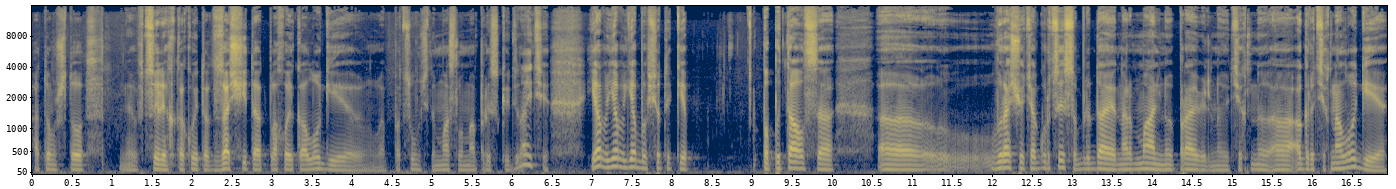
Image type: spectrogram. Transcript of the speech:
о том, что э, в целях какой-то защиты от плохой экологии э, подсолнечным маслом опрыскивать. Знаете, я, я, я бы все-таки попытался Э, выращивать огурцы, соблюдая нормальную, правильную техно- а, агротехнологии,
